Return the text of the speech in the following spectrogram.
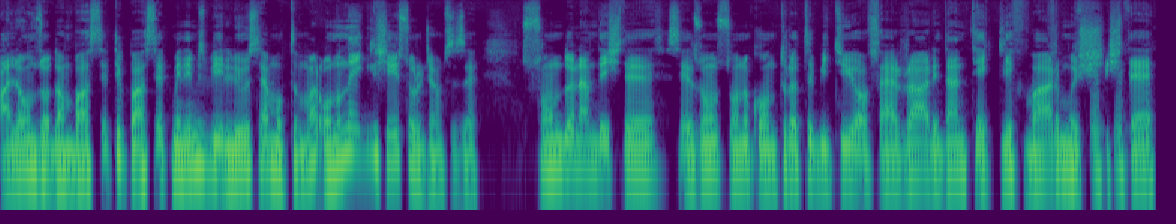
Alonso'dan bahsettik. Bahsetmediğimiz bir Lewis Hamilton var. Onunla ilgili şeyi soracağım size. Son dönemde işte sezon sonu kontratı bitiyor. Ferrari'den teklif varmış. İşte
